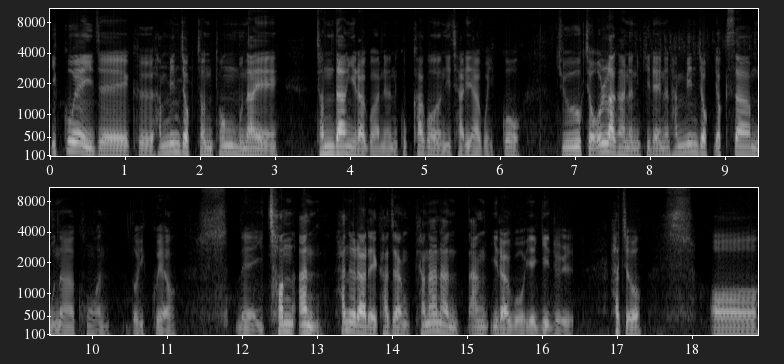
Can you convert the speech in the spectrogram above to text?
입구에 이제 그 한민족 전통 문화의 전당이라고 하는 국학원이 자리하고 있고 쭉 저 올라가는 길에는 한민족 역사 문화 공원도 있고요. 네, 이 천안 하늘 아래 가장 편안한 땅이라고 얘기를 하죠. 어,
